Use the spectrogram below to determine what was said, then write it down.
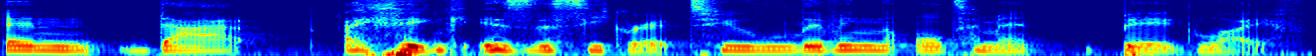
And that I think is the secret to living the ultimate big life.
